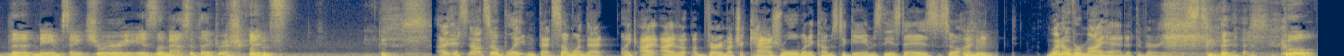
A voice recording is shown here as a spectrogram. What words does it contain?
the name Sanctuary is a Mass Effect reference it's not so blatant that someone that like I, I'm very much a casual when it comes to games these days, so mm-hmm. I, it went over my head at the very least. cool,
